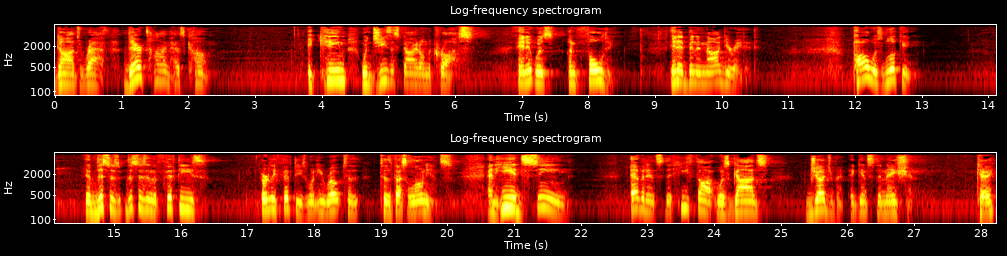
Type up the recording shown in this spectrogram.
God's wrath. Their time has come. It came when Jesus died on the cross. And it was unfolding. It had been inaugurated. Paul was looking. And this is, this is in the 50s, early 50s, when he wrote to, to the Thessalonians. And he had seen evidence that he thought was God's judgment against the nation. Okay?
